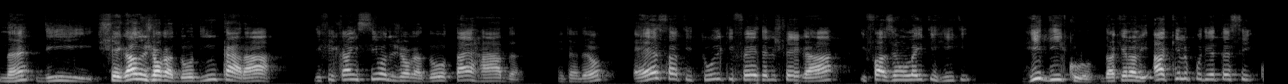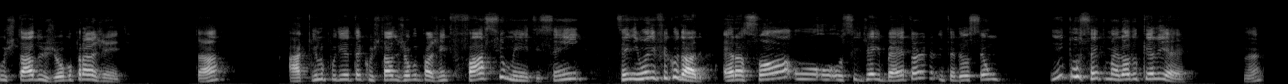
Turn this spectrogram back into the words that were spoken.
né, de chegar no jogador, de encarar, de ficar em cima do jogador, tá errada, entendeu? É Essa atitude que fez ele chegar e fazer um late hit ridículo daquele ali. Aquilo podia ter se custado o jogo pra gente, tá? Aquilo podia ter custado o jogo pra gente facilmente, sem, sem nenhuma dificuldade. Era só o, o, o CJ Better, entendeu? Ser um 1% melhor do que ele é, né?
